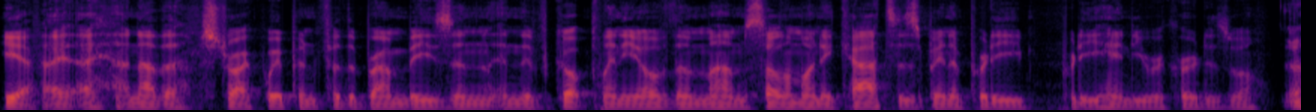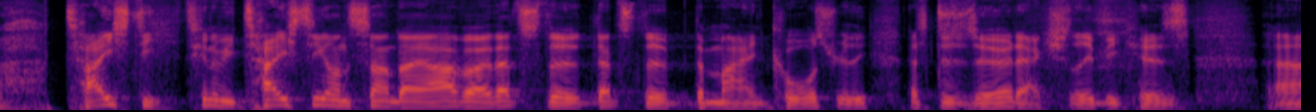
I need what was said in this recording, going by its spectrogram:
yeah, a, a, another strike weapon for the Brumbies, and, and they've got plenty of them. Um, Solomone Kata's been a pretty pretty handy recruit as well. Oh, tasty! It's going to be tasty on Sunday, Arvo. That's the that's the, the main course, really. That's dessert actually, because um,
